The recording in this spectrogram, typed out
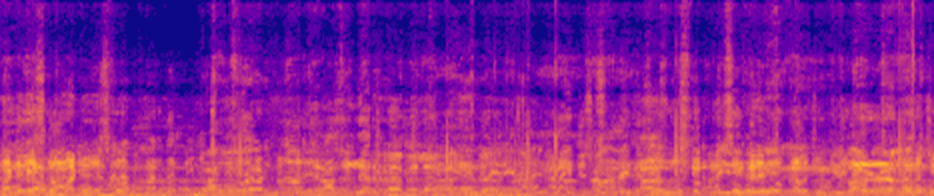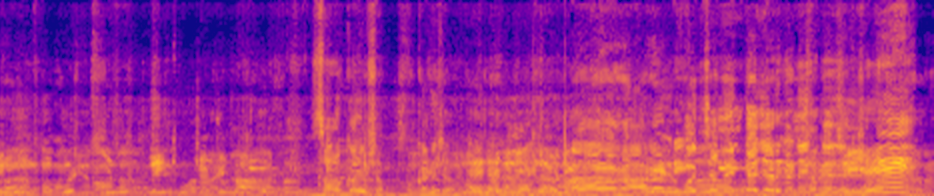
మట్టి తీసుకో మట్టి తీసుకో సార్ ఒక్క నిమిషం ఒక్క నిమిషం? ఆగండి. కొంచెం జరగండి వెనక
